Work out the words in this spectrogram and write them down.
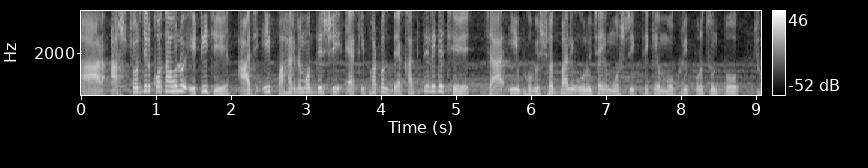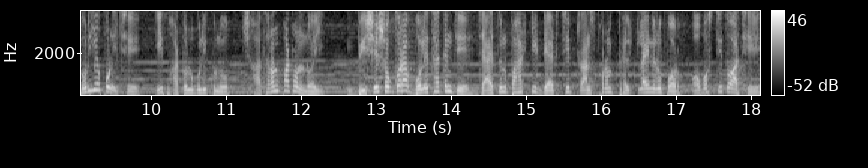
আর আশ্চর্যের কথা হলো এটি যে, আজ এই পাহাড়ের মধ্যে সেই একই ফাটল দেখা দিতে লেগেছে, যা এই ভবিষ্যৎবাণী অনুযায়ী মসজিদ থেকে মগরিব পর্যন্ত ছড়িয়ে পড়েছে। এই ফাটলগুলি কোনো সাধারণ ফাটল নয়। বিশেষজ্ঞরা বলে থাকেন যে, জায়তুন পাহাড়টি ড্যাডসি ট্রান্সফর্ম ফেল্ট লাইনের উপর অবস্থিত আছে,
